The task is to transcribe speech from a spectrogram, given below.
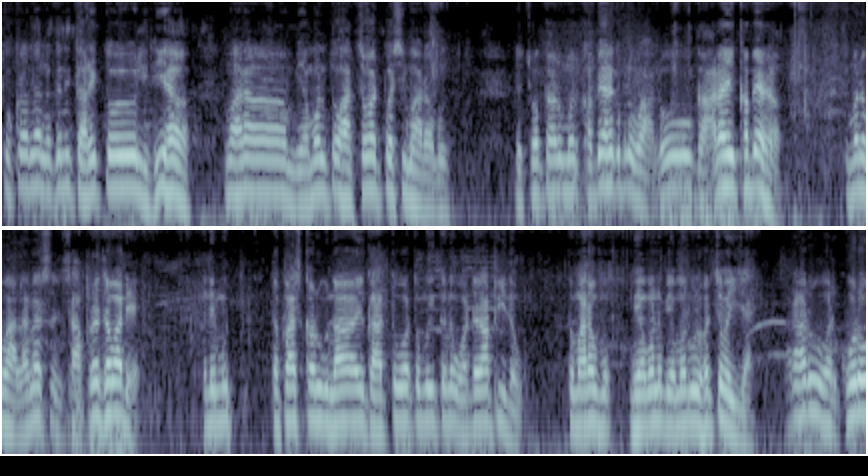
છોકરાના લગ્નની તારીખ તો લીધી હા. મારા મહેમાન તો સાચવા જ પછી મારા હું એ છોકરાનું મને ખબર હે કે પેલો વાલો ગારા એ ખબર હે. મને વાલાના સાપરે જવા દે. એટલે હું તપાસ કરું ના એ ગાતો હોય તો હું તને ઓર્ડર આપી દઉં. તો મારો મહેમાનો બેમાન હચવાઈ જાય. મારે સારું હરખોરો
